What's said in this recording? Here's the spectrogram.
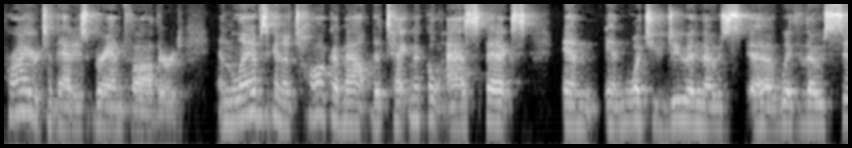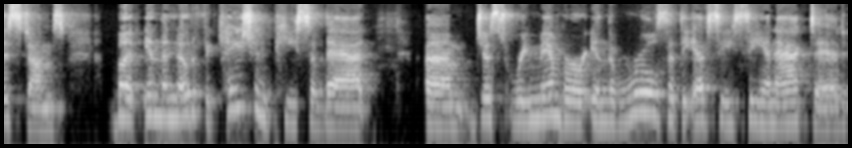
prior to that is grandfathered. And Lev's going to talk about the technical aspects and and what you do in those uh, with those systems but in the notification piece of that, um, just remember in the rules that the FCC enacted,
